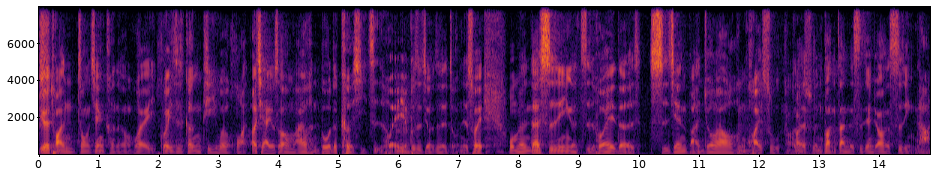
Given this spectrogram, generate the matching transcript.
乐团总监可能会会一直更替，会换，而且还有时候我们还有很多的客席指挥，嗯也不是只有这个总监，所以我们在适应一个指挥的时间本来就要很快速，然后在很短暂的时间就要适应它。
